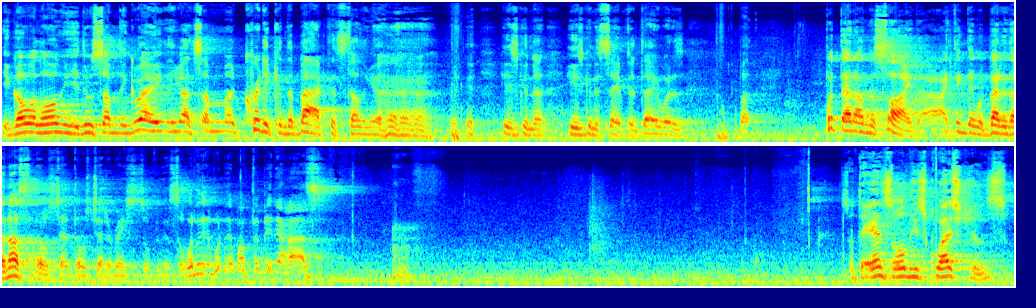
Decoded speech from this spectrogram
you go along and you do something great, you got some uh, critic in the back that's telling you he's gonna he's gonna save the day. What is? But put that on the side. I think they were better than us those those generations over there. So what do they, what do they want from us? So to answer all these questions.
